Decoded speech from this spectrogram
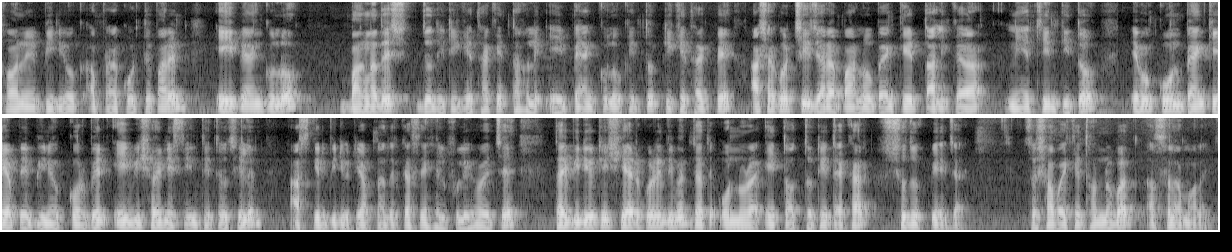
ধরনের বিনিয়োগ আপনারা করতে পারেন। এই ব্যাংকগুলো বাংলাদেশ যদি টিকে থাকে, তাহলে এই ব্যাংকগুলো কিন্তু টিকে থাকবে। আশা করছি যারা ভালো ব্যাংকের তালিকা নিয়ে চিন্তিত এবং কোন ব্যাংকে আপনি বিনিয়োগ করবেন, এই বিষয় নিয়ে চিন্তিত ছিলেন, আজকের ভিডিওটি আপনাদের কাছে হেল্পফুলি হয়েছে। তাই ভিডিওটি শেয়ার করে দিবেন যাতে অন্যরা এই তথ্যটি দেখার সুযোগ পেয়ে যায়। তো সবাইকে ধন্যবাদ, আসসালামু আলাইকুম।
